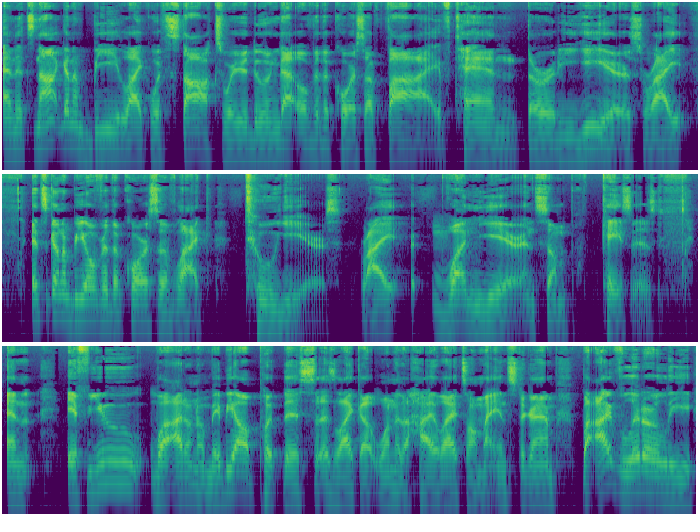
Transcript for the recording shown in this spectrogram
And it's not going to be like with stocks where you're doing that over the course of 5, 10, 30 years, right? It's going to be over the course of like two years, right? One year in some cases. And if you, well, I don't know, maybe I'll put this as like a, one of the highlights on my Instagram, but I've literally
